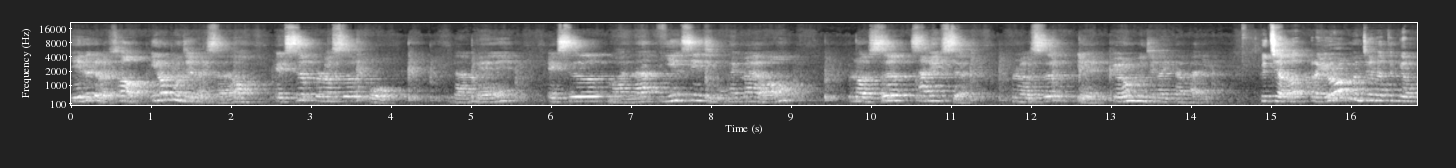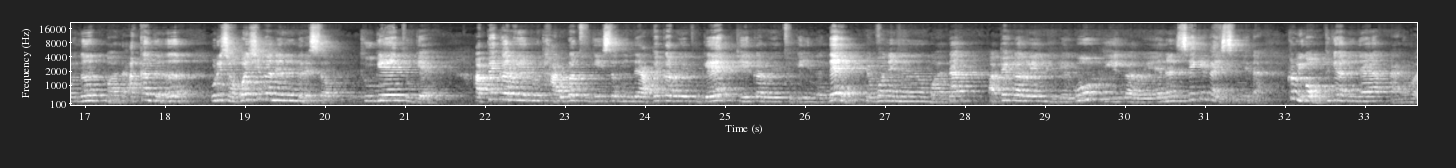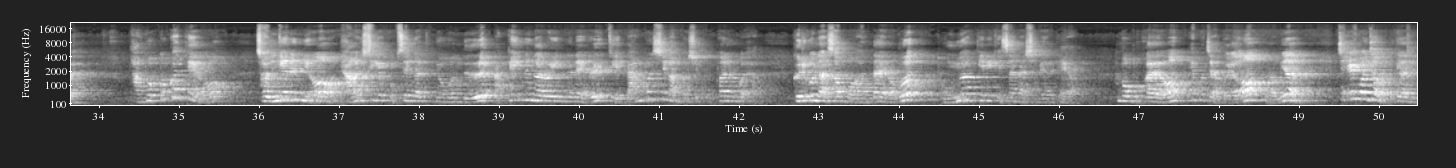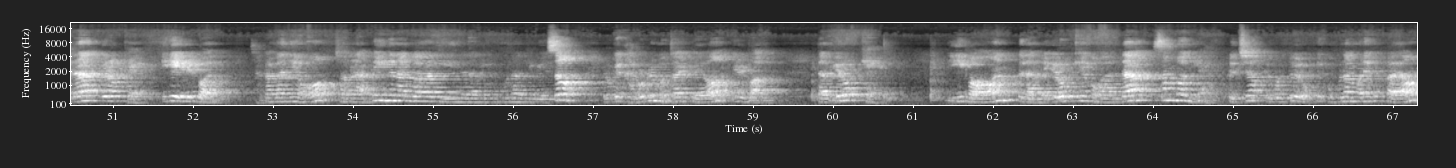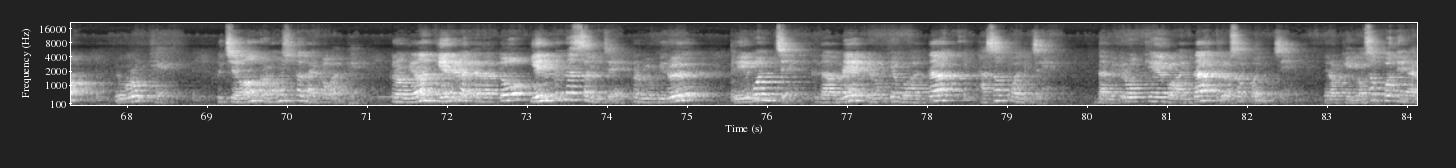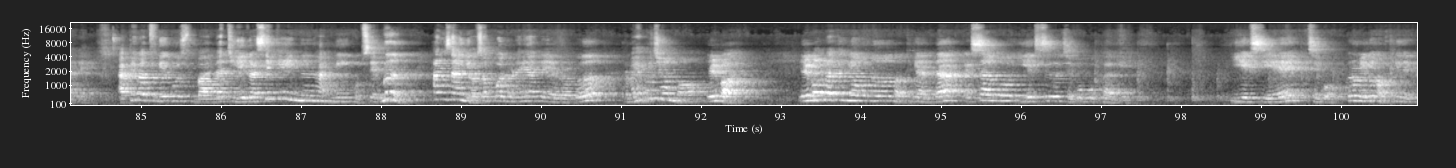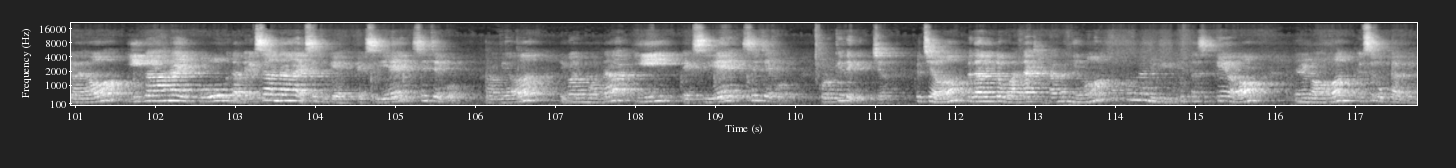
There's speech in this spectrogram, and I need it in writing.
예를 들어서 이런 문제가 있어요. X 플러스 5. 그 다음에 x 뭐 한다? 2x의 제곱 할까요? 플러스 3x 플러스 1. 이런 문제가 있단 말이야. 그쵸? 그럼 이런 문제 같은 경우는 뭐 한다? 아까는 우리 저번 시간에는 그랬어. 두 개, 두 개. 앞에 가로에도 가로가 두 개 있었는데 앞에 가로에 두 개, 뒤에 가로에 두 개 있는데 요번에는 뭐한다? 앞에 가로에는 두 개고 뒤에 가로에는 세 개가 있습니다. 그럼 이거 어떻게 하느냐라는 거야. 방법 똑같아요. 전개는요, 다항식의 곱셈 같은 경우는 늘 앞에 있는 가로에 있는 애를 뒤에다 한 번씩 한 번씩 곱하는 거야. 그리고 나서 뭐 한다, 여러분? 동료끼리 계산하시면 돼요. 한번 볼까요? 해보자고요. 그러면 제일 먼저 어떻게 한다? 이렇게. 이게 1번. 잠깐만요. 저는 앞에 있는 한과 뒤에 있는 한을 구분하기 위해서 이렇게 가로를 먼저 할게요. 1번. 그 다음 이렇게. 2번, 그 다음에 이렇게 뭐 한다? 3번이야. 그쵸? 이것도 이렇게 구분 한번 해볼까요? 요렇게. 그쵸? 그럼 훨씬 더 나을 것 같아. 그러면 얘를 갖다가 또 얘는 끝났어 이제. 그럼 여기를 네 번째. 그 다음에 이렇게 뭐 한다? 다섯 번째. 그 다음에 이렇게 뭐 한다? 여섯 번째. 이렇게 여섯 번 해야 돼. 앞에가 두 개고 뭐 한다? 뒤에가 세 개 있는 항이 곱셈은 항상 여섯 번을 해야 돼요, 여러분. 그럼 해보죠, 뭐. 1번. 1번 같은 경우는 어떻게 한다? x하고 2x 제곱 곱하기 2x의 제곱. 그럼 이건 어떻게 될까요? 2가 하나 있고, 그 다음에 x 하나, x 두 개, x의 세제곱. 그러면 이거는 뭐다? 2x의 세제곱. 그렇게 되겠죠. 그쵸? 그 다음에 또 뭐한다? 잠깐만요. 조금만 여기 밑에다 쓸게요. 1번 x 곱하기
